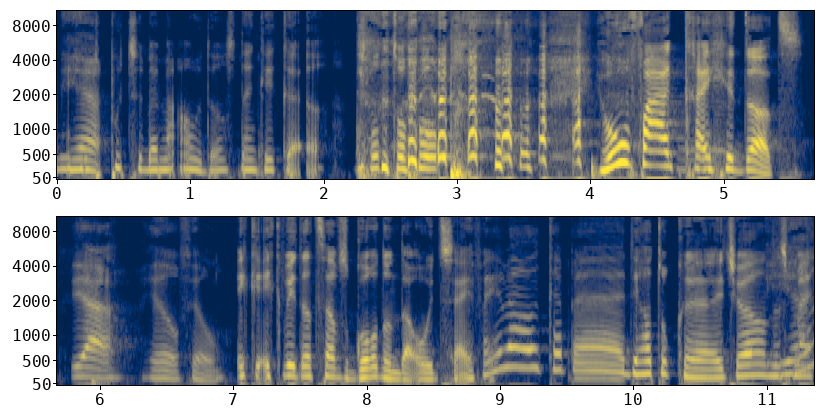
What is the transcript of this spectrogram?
Die Ja. moet poetsen bij mijn ouders. denk ik, eh rot toch op. Hoe vaak krijg je dat? Ja, heel veel. Ik, ik weet dat zelfs Gordon daar ooit zei. Van, jawel, ik heb... eh, die had ook, weet je wel. Dus Ja? mijn,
